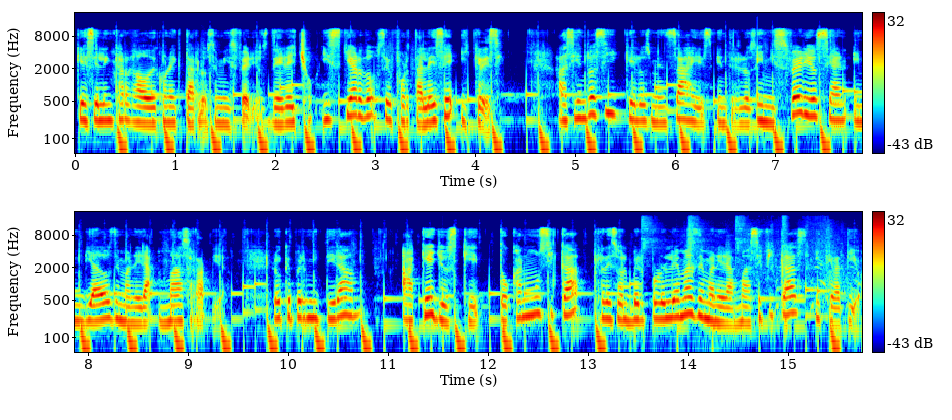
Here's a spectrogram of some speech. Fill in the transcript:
que es el encargado de conectar los hemisferios derecho e izquierdo, se fortalece y crece haciendo así que los mensajes entre los hemisferios sean enviados de manera más rápida, lo que permitirá aquellos que tocan música resolver problemas de manera más eficaz y creativa.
